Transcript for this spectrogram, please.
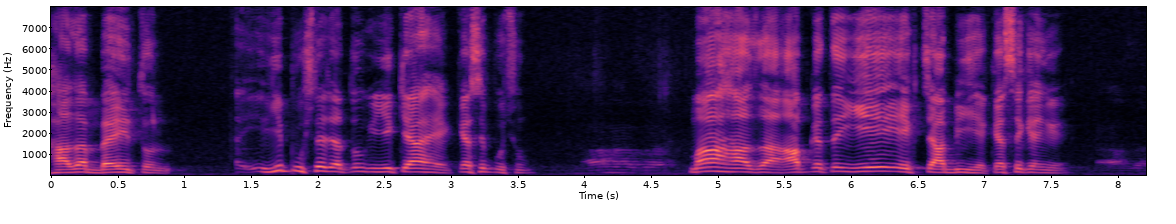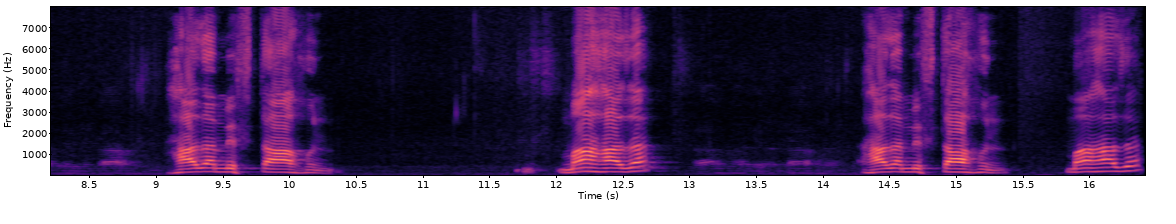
हाजा बैतुन। ये पूछना चाहता हूँ कि ये क्या है, कैसे पूछूँ? माँ हाजा, आप कहते हैं, ये एक चाबी है। कैसे कहेंगे? हाजा मिफ्ताहुन। माँ हाजा हाजा मिफ्ताहुन माँ हाजा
